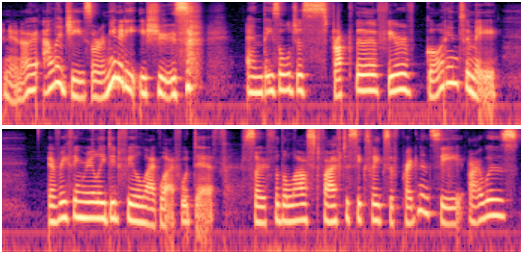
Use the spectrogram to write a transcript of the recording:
you know, allergies or immunity issues. and these all just struck the fear of God into me. Everything really did feel like life or death. So, for the last five to six weeks of pregnancy, I was,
